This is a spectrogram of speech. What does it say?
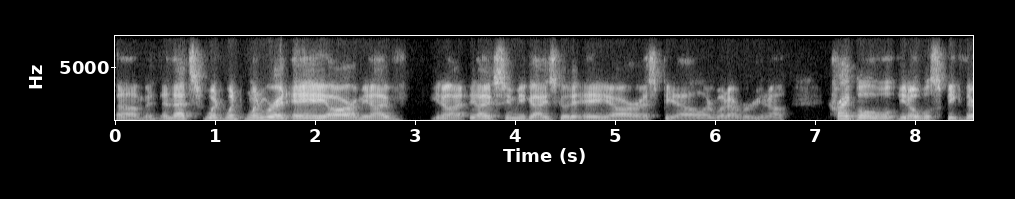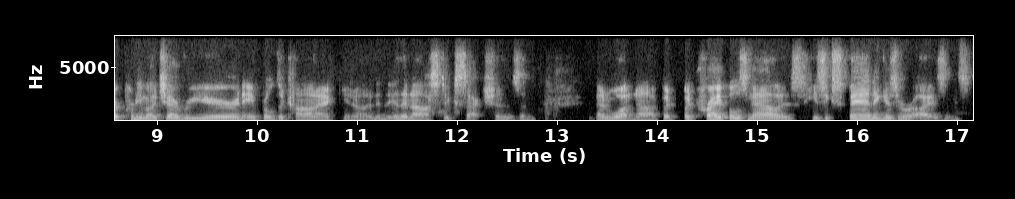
um, and, and, that's when, when when we're at AAR. I mean, I've you know I, I assume you guys go to AAR, or SBL, or whatever. You know, Kripal you know will speak there pretty much every year, in April DeConick, you know, in, in the Gnostic sections and and whatnot. But but Kripal's now is he's expanding his horizons,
